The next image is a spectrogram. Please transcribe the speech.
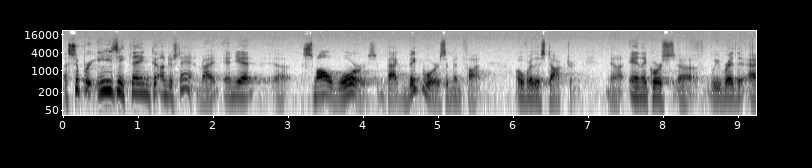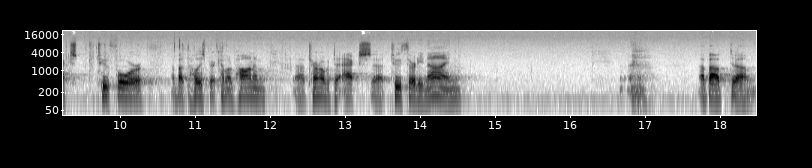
a super easy thing to understand, right? And yet, uh, small wars, in fact, big wars have been fought over this doctrine. Now, and of course, uh, we read the Acts 2 4 about the Holy Spirit coming upon him uh, turn over to Acts uh, 2.39 about um,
